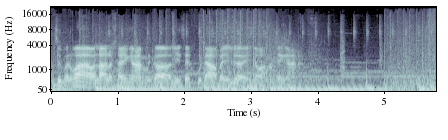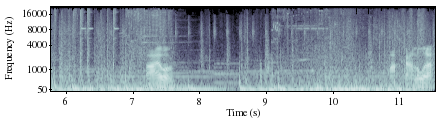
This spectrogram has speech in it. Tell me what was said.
รู้สึกเหมือนว่าเวลาเราใช้งานมันก็รีเซ็ตคูลดาวไปเรื่อยๆระหว่างเราใช้งานอะตายผมมากลางโล่แล้ว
